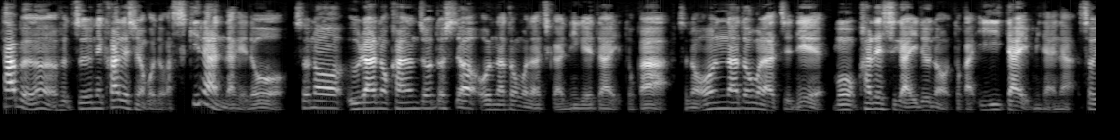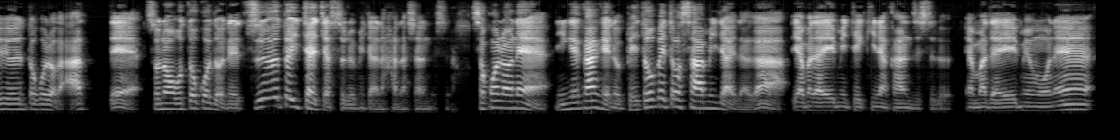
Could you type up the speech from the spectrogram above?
多分、普通に彼氏のことが好きなんだけど、その裏の感情としては女友達から逃げたいとか、その女友達にもう彼氏がいるのとか言いたいみたいな、そういうところがあって、、その男とね、ずーっとイチャイチャするみたいな話なんですよ。そこのね、人間関係のベトベトさみたいなが、山田栄美的な感じする。山田栄美もね、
